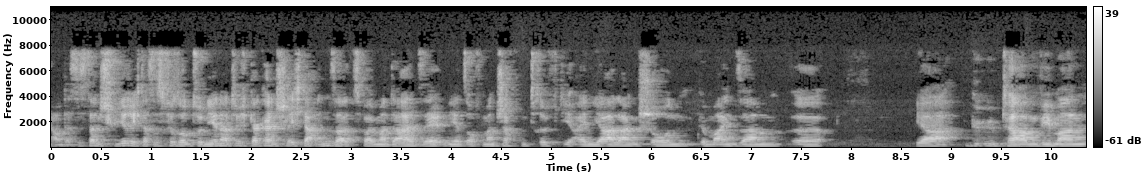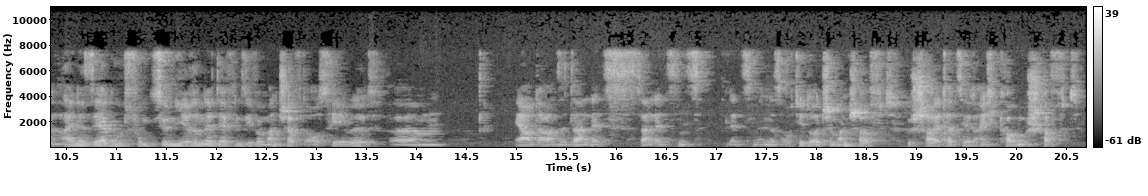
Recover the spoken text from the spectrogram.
ja, und das ist dann schwierig. Das ist für so ein Turnier natürlich gar kein schlechter Ansatz, weil man da halt selten jetzt auf Mannschaften trifft, die ein Jahr lang schon gemeinsam äh, ja, geübt haben, wie man eine sehr gut funktionierende defensive Mannschaft aushebelt. Ähm, ja, und daran sind dann, letzt, dann letztens, letzten Endes auch die deutsche Mannschaft gescheitert. Sie hat eigentlich kaum geschafft,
